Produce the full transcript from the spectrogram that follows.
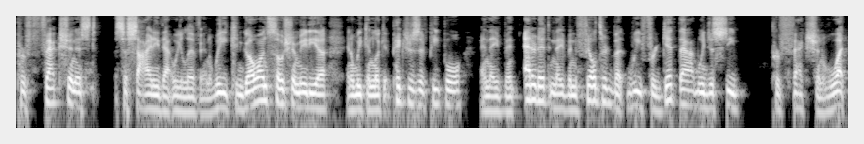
perfectionist society that we live in. We can go on social media and we can look at pictures of people and they've been edited and they've been filtered, but we forget that. We just see perfection, what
